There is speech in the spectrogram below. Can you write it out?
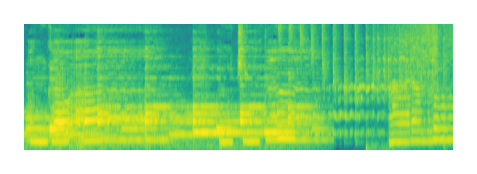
Engkau aku cinta. Padamu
